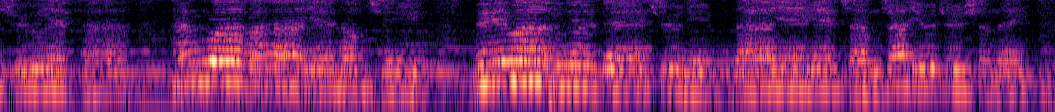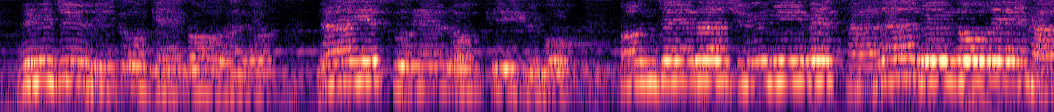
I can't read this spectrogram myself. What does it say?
주의 사랑 산과 바다에 넘치니 내 마음 열 때 주님 나에게 참 자유 주셨네. 늘 진리 속에 거하며 나의 손을 높이 들고 언제나 주님의 사랑을 노래하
